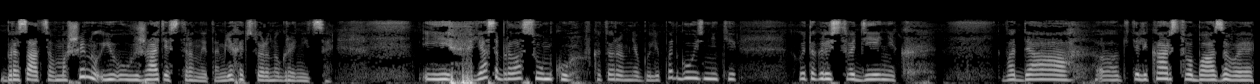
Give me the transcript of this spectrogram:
бросаться в машину и уезжать из страны, там ехать в сторону границы. И я собрала сумку, в которой у меня были подгузники, какое-то количество денег, вода, э, какие-то лекарства базовые.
